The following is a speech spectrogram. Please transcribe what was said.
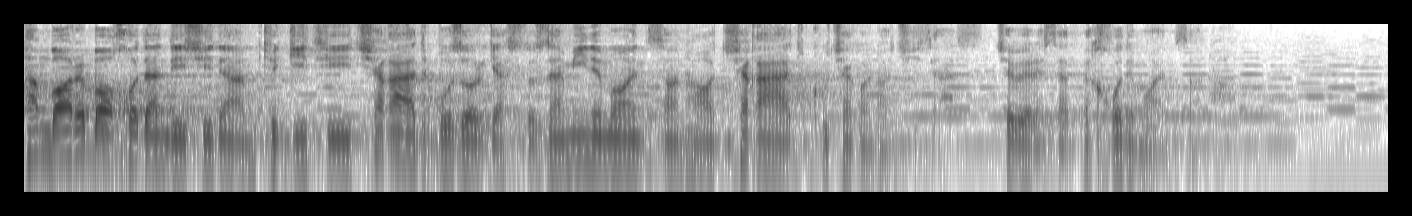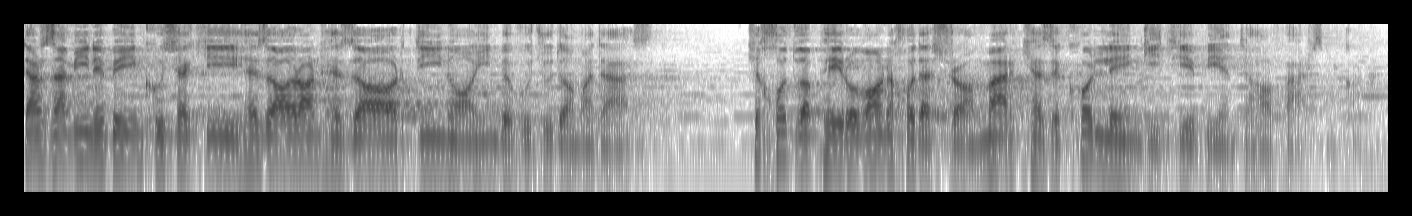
همواره با خود اندیشیدم که گیتی چقدر بزرگ است و زمین ما انسانها چقدر کوچک و ناچیز است. چه برسد به خود ما انسانها در زمین به این کوچکی هزاران هزار دین و آین به وجود آمده است که خود و پیروان خودش را مرکز کل این گیتی بی انتها فرض می کنند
